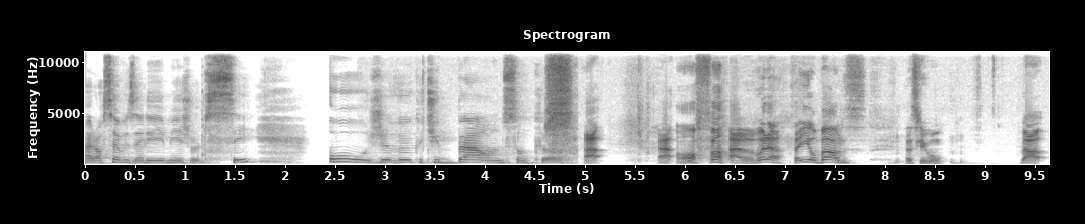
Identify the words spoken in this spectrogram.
alors ça, vous allez aimer, je le sais. Oh, je veux que tu bounce encore. Ah, ah. Enfin Ah bah voilà, ça y est, on bounce Parce que bon, bah,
